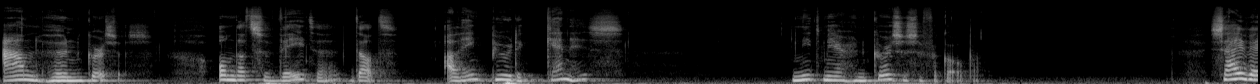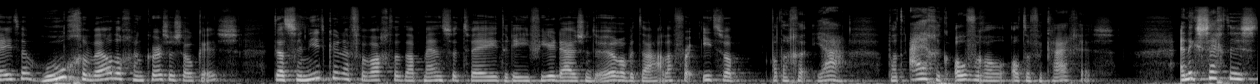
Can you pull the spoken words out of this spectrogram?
aan hun cursus. Omdat ze weten dat alleen puur de kennis niet meer hun cursussen verkopen. Zij weten hoe geweldig hun cursus ook is, dat ze niet kunnen verwachten dat mensen 2, 3, 4.000 euro betalen voor iets wat, wat, een, ja, wat eigenlijk overal al te verkrijgen is. En ik zeg dus,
